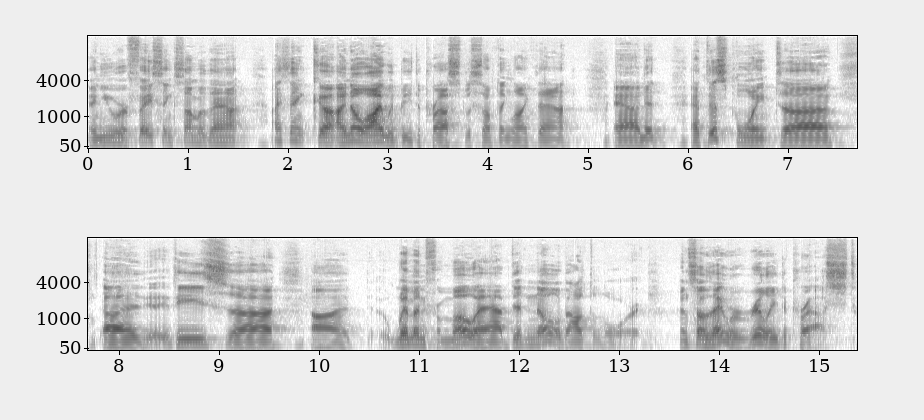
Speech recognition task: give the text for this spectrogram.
and you were facing some of that, I think, uh, I know I would be depressed with something like that. And it, at this point, uh, uh these uh, uh, women from Moab didn't know about the Lord. And so they were really depressed.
